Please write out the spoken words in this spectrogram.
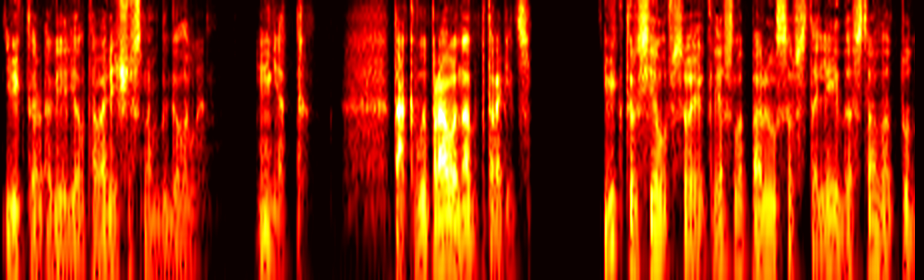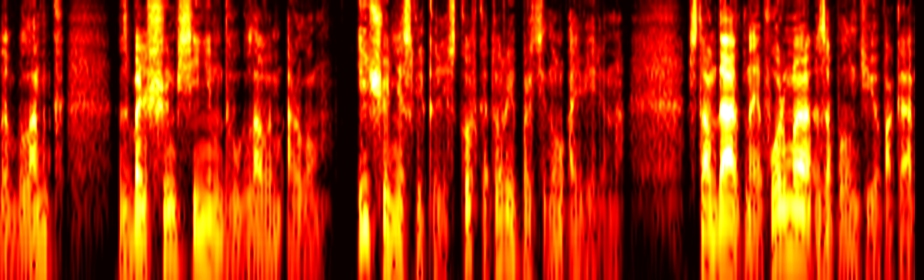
Виктор оглядел товарища с ног до головы. — Нет. Так, вы правы, надо поторопиться. Виктор сел в свое кресло, порылся в столе и достал оттуда бланк с большим синим двуглавым орлом и еще несколько листков, которые протянул Аверину. Стандартная форма, заполните ее пока.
